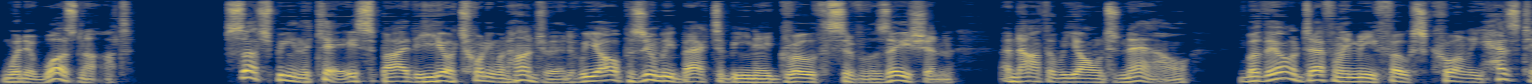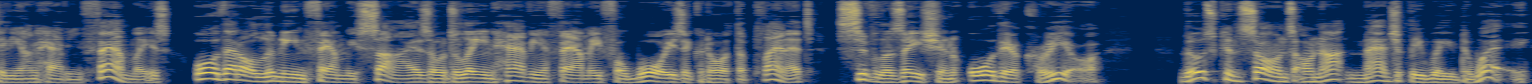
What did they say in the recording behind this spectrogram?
when it was not. Such being the case, by the year 2100, we are presumably back to being a growth civilization, and not that we aren't now, but there are definitely many folks currently hesitating on having families, or that are limiting family size or delaying having a family for worries that could hurt the planet, civilization, or their career. Those concerns are not magically waved away,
